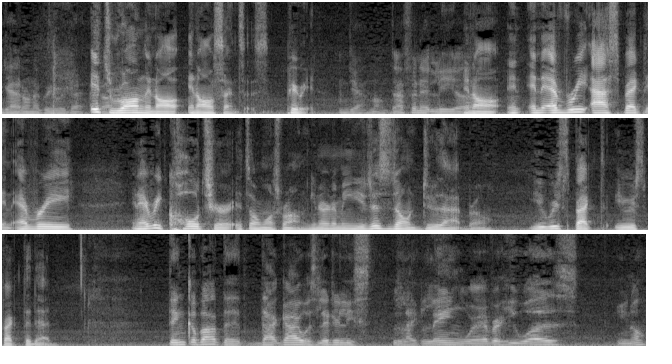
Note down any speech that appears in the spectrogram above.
Yeah, I don't agree with that. It's wrong in all in all senses. Period. Yeah, no, definitely. Uh, in all in, in every aspect in every in every culture it's almost wrong you know what i mean you just don't do that bro you respect you respect the dead think about that. That guy was literally like laying wherever he was, you know,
